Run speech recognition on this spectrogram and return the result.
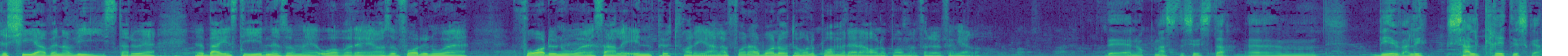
regi av en avis, der du er Bergens Tidende som er over det. Altså Får du noe Får du noe særlig input fra de, eller får dere bare lov til å holde på med det dere holder på med fordi det fungerer? Det er nok mest det siste. Um, vi er jo veldig selvkritiske.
